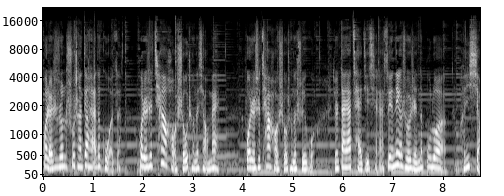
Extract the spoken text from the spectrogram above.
或者是说树上掉下来的果子，或者是恰好熟成的小麦，或者是恰好熟成的水果，就是大家采集起来。所以那个时候人的部落很小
